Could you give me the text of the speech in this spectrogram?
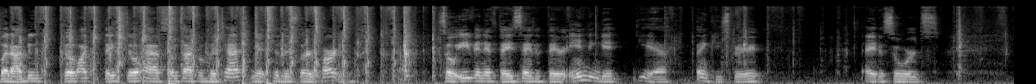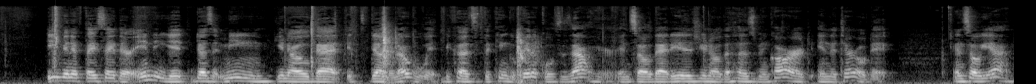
But I do feel like they still have some type of attachment to this third party. So even if they say that they're ending it, yeah, thank you, Spirit. Eight of Swords. Even if they say they're ending it, doesn't mean, you know, that it's done and over with. Because the King of Pentacles is out here. And so that is, you know, the husband card in the tarot deck. And so, yeah,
